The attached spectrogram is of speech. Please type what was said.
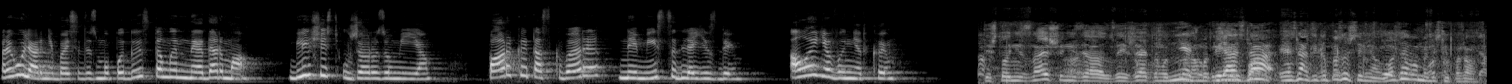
Регулярні бесіди з мопедистами не дарма. Більшість уже розуміє. Парки та сквери не місце для їзди. Але є винятки. Ты что, не знаешь, что нельзя заезжать на, Нет, на мопеде я в знаю, парк? я знаю, только послушайте меня, можно я вам объясню, пожалуйста?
